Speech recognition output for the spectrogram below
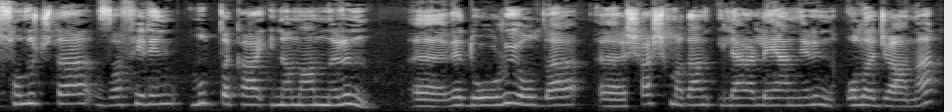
sonuçta zaferin mutlaka inananların e, ve doğru yolda e, şaşmadan ilerleyenlerin olacağına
